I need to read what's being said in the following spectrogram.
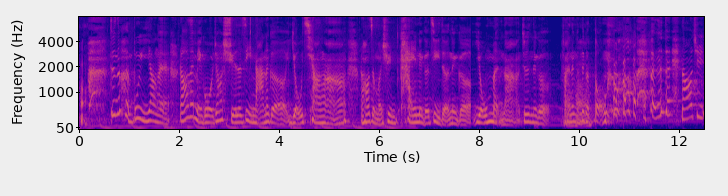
真的很不一样哎。然后在美国我就要学着自己拿那个油枪啊，然后怎么去开那个自己的。的那个油门呐、啊，就是那个，反正那个、uh huh. 那个洞，反正对，然后去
